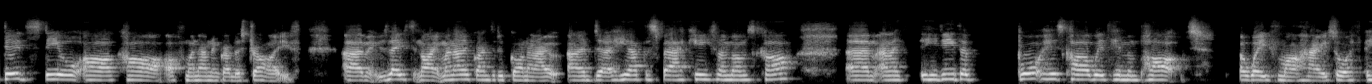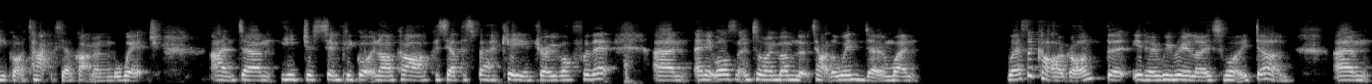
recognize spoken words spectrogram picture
did steal our car off my nan and granddad's drive. Um, it was late at night. My nan and granddad had gone out and uh, he had the spare key to my mum's car. Um, and I, he'd either brought his car with him and parked away from our house or he got a taxi. I can't remember which and um, he just simply got in our car because he had the spare key and drove off with it. Um, and it wasn't until my mum looked out the window and went, where's the car gone? That, you know, we realised what he'd done. Um,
